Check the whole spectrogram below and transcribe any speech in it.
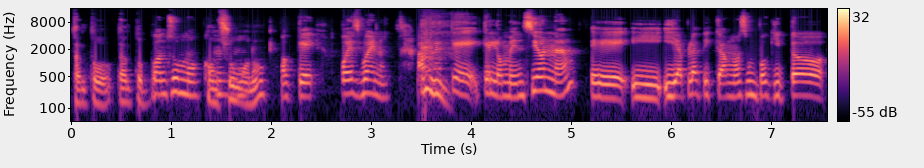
tanto, tanto consumo, consumo ¿no? Ok, pues bueno, ahora que, lo menciona eh, y, ya platicamos un poquito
